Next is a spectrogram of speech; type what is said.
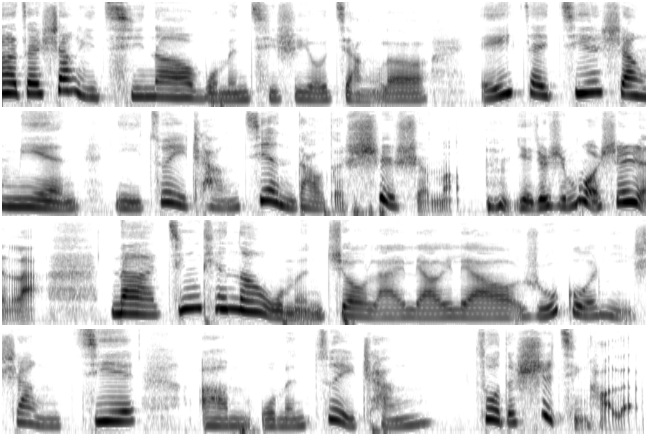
那在上一期呢，我们其实有讲了，诶，在街上面你最常见到的是什么？也就是陌生人啦。那今天呢，我们就来聊一聊，如果你上街，啊，我们最常做的事情好了。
